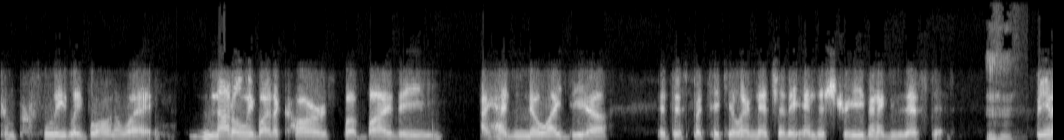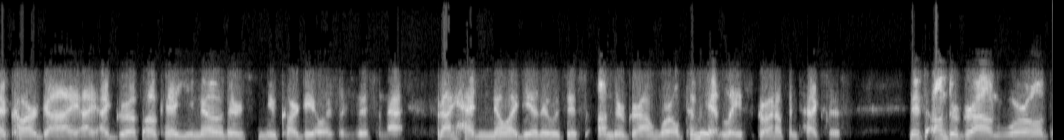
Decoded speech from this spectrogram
completely blown away, not only by the cars, but by the, I had no idea that this particular niche of the industry even existed. Mm-hmm. Being a car guy, I, I grew up, okay, you know, there's new car dealers, there's this and that. But I had no idea there was this underground world, to me at least, growing up in Texas, this underground world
